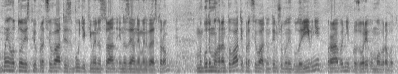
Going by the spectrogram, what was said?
Ми готові співпрацювати з будь-яким іноземним інвестором. Ми будемо гарантувати працювати над тим, щоб у них були рівні, правильні, прозорі умови роботи.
